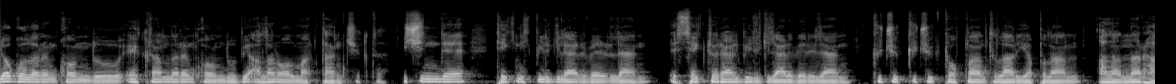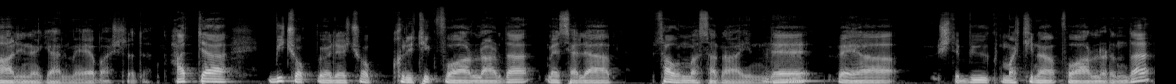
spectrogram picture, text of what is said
logoların konduğu, ekranların konduğu bir alan olmaktan çıktı. İçinde teknik bilgiler verilen, e, sektörel bilgiler verilen, küçük küçük toplantılar yapılan alanlar haline gelmeye başladı. Hatta birçok böyle çok kritik fuarlarda mesela savunma sanayinde hı hı. veya işte büyük makina fuarlarında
